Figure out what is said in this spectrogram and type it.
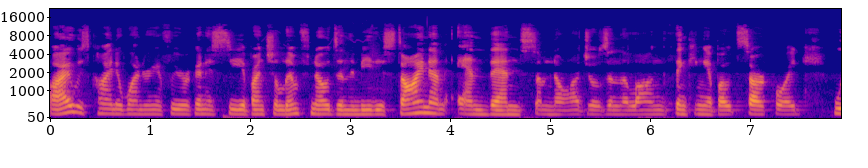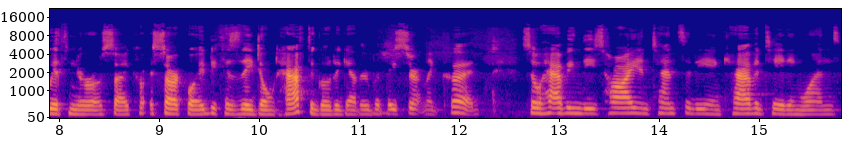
I was kind of wondering if we were going to see a bunch of lymph nodes in the mediastinum and then some nodules in the lung, thinking about sarcoid with neurosarcoid because they don't have to go together, but they certainly could. So having these high intensity and cavitating ones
